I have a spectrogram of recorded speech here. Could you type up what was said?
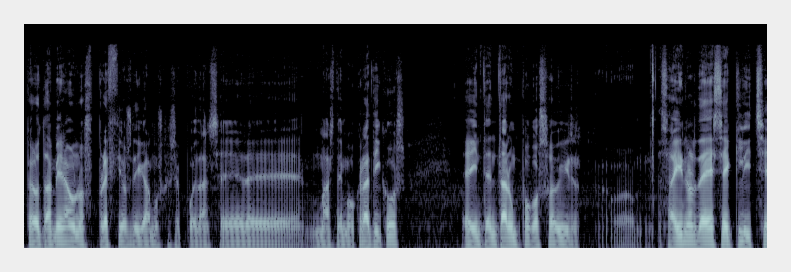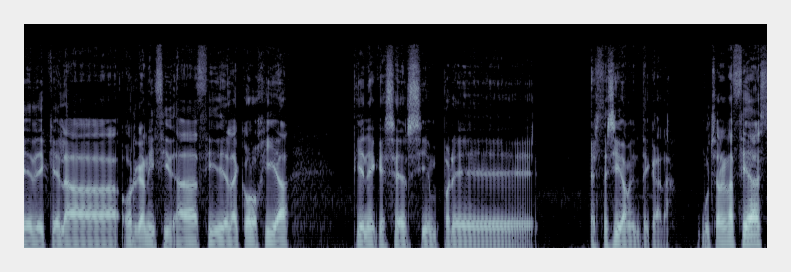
pero también a unos precios, digamos, que se puedan ser eh, más democráticos e intentar un poco subir, salirnos de ese cliché de que la organicidad y de la ecología tiene que ser siempre excesivamente cara. Muchas gracias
